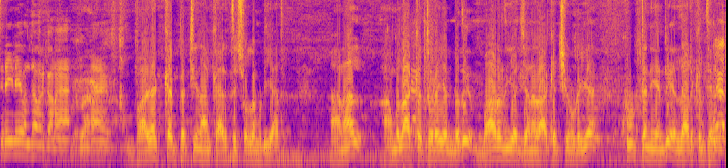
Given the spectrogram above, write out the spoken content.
சிறையிலே வந்து அவருக்கான வழக்கை பற்றி நான் கருத்து சொல்ல முடியாது. ஆனால் அமலாக்கத்துறை என்பது பாரதிய ஜனதா கட்சியினுடைய கூட்டணி என்று எல்லாருக்கும் தெரியும்.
